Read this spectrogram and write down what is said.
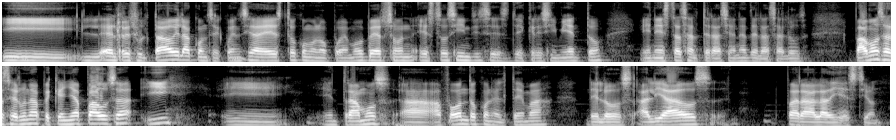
y el resultado y la consecuencia de esto, como lo podemos ver, son estos índices de crecimiento en estas alteraciones de la salud. Vamos a hacer una pequeña pausa y, entramos a fondo con el tema de los aliados para la digestión.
